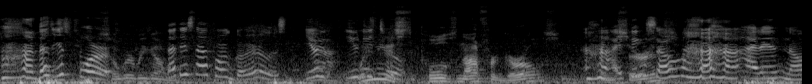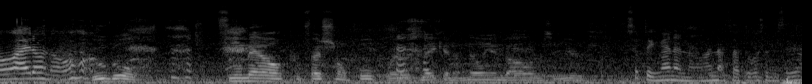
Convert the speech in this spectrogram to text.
that is for. So where are we going? That is not for girls. You Yeah. you what do you need mean to. it's- pool's not for girls? I think so. I didn't know. I don't know. Google female professional pool players making a million dollars a year. So tingnan ano, anak satu ka sa Bisaya.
